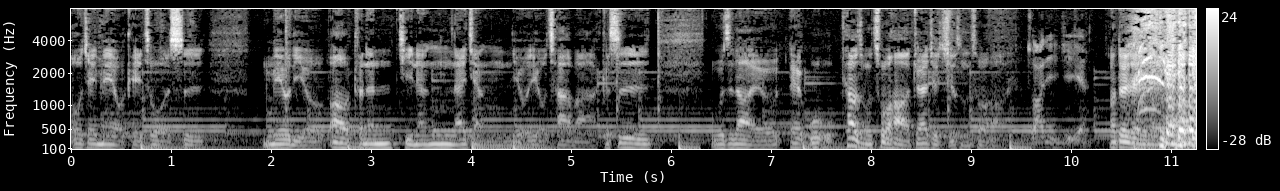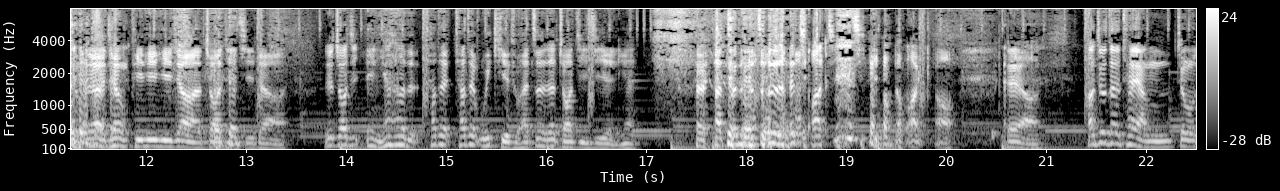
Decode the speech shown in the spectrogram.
OJ 没有可以做的事。没有理由哦，可能体能来讲有有差吧。可是我不知道有哎，我他有什么绰号？Dragic 有什么绰号？抓鸡鸡啊！哦，对对对，对，就用 PTT 叫他抓鸡鸡的，就抓鸡。哎，你看他的他在他在 Wiki 图还真的在抓鸡鸡耶！你看，他真的真的在抓鸡鸡！我靠，对啊。他就在太阳就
